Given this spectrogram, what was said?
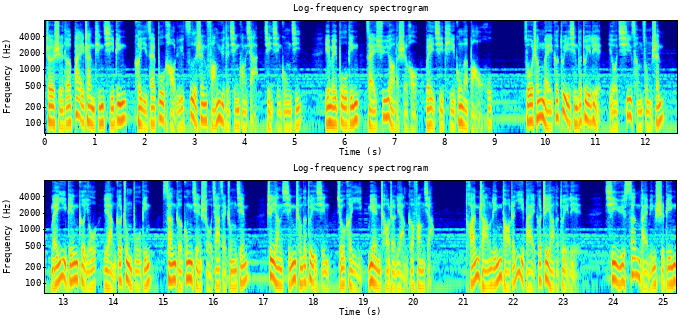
这使得拜占庭骑兵可以在不考虑自身防御的情况下进行攻击，因为步兵在需要的时候为其提供了保护。组成每个队形的队列有七层纵深，每一边各有两个重步兵、三个弓箭手夹在中间，这样形成的队形就可以面朝着两个方向。团长领导着一百个这样的队列。其余三百名士兵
